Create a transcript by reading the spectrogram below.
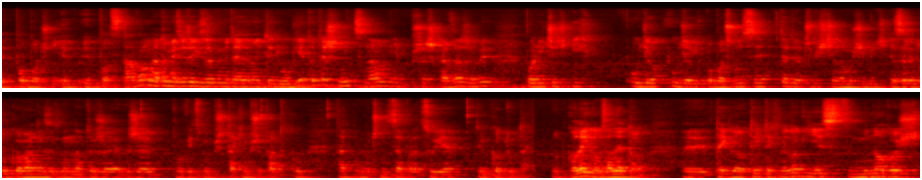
y, pobocznie, y, y, podstawą, natomiast jeżeli zrobimy te elementy długie, to też nic nam nie przeszkadza, żeby policzyć ich udział, udział ich pobocznicy. Wtedy oczywiście no, musi być zredukowany ze względu na to, że, że powiedzmy przy takim przypadku ta pobocznica pracuje tylko tutaj. Kolejną zaletą tego, tej technologii jest mnogość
